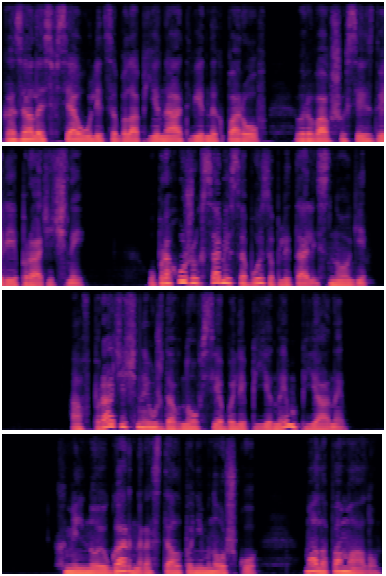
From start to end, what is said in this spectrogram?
Казалось, вся улица была пьяна от винных паров, вырывавшихся из дверей прачечной, у прохожих сами собой заплетались ноги. А в прачечной уж давно все были пьяным пьяны. Хмельной угар нарастал понемножку, мало-помалу,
